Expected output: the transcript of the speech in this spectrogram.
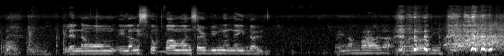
protein. Ilan nang, ilang scoop pa one serving na naidal? Ayun ang bahala, mga lodi.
